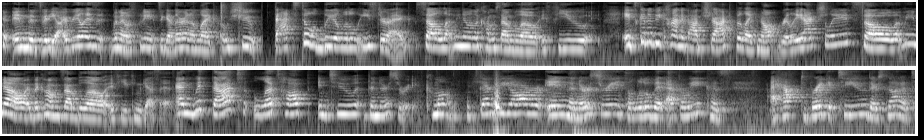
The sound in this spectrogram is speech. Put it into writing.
in this video. I realized it when I was putting it together and I'm like, oh shoot, that's totally a little Easter egg. So let me know in the comments down below if you, it's gonna be kind of abstract, but like not really actually. So let me know in the comments down below if you can guess it. And with that, let's hop into the nursery. Come on, let's go. Here we are in the nursery. It's a little bit echoey because I have to break it to you, there's not a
